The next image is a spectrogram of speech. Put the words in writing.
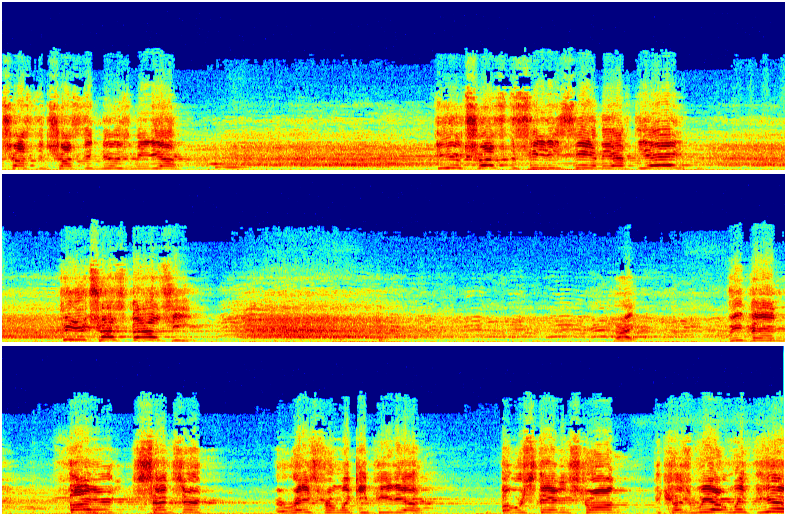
Trust the trusted news media? Do you trust the CDC and the FDA? Do you trust Fauci? All right. We've been fired, censored, erased from Wikipedia, but we're standing strong because we are with you.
